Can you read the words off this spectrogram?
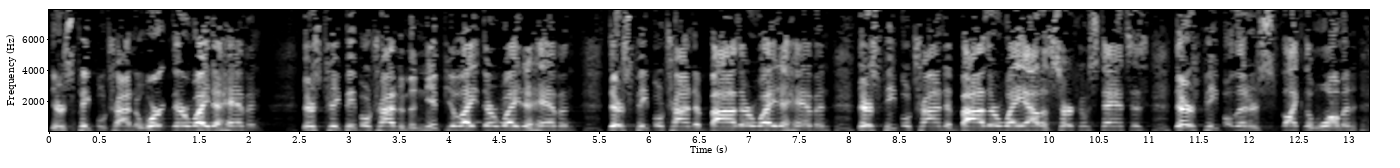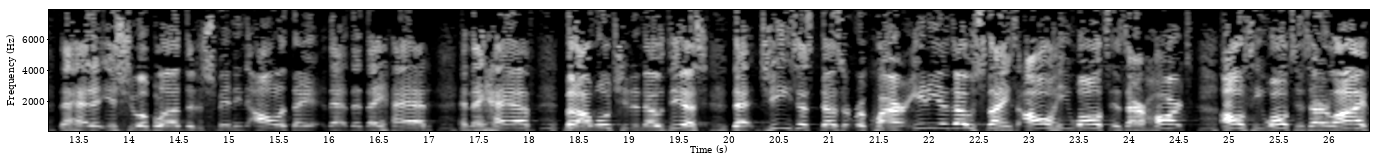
There's people trying to work their way to heaven. There's people trying to manipulate their way to heaven. There's people trying to buy their way to heaven. There's people trying to buy their way out of circumstances. There's people that are like the woman that had an issue of blood that are spending all that they, that, that they had and they have. But I want you to know this, that Jesus doesn't require any of those things. All He wants is our hearts. All He wants is our life.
